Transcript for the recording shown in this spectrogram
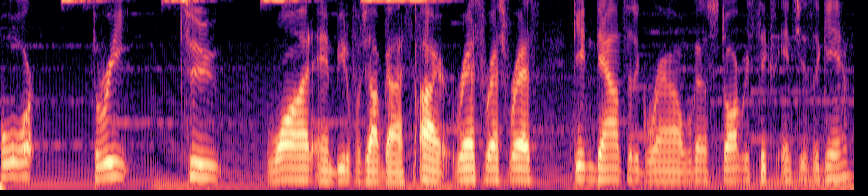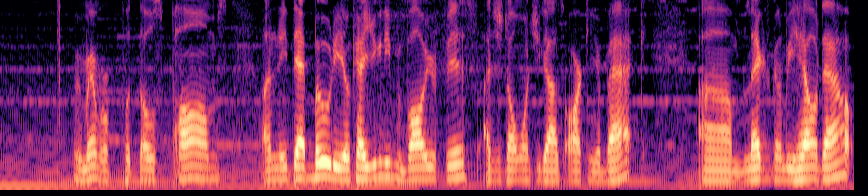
Four. Three. Two. One. And beautiful job, guys. All right. Rest. Rest. Rest. Getting down to the ground. We're gonna start with six inches again. Remember, put those palms underneath that booty, okay? You can even ball your fists. I just don't want you guys arcing your back. Um, legs going to be held out.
